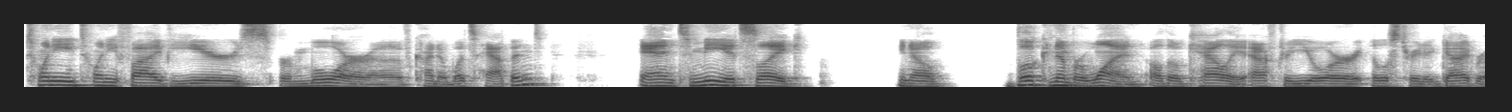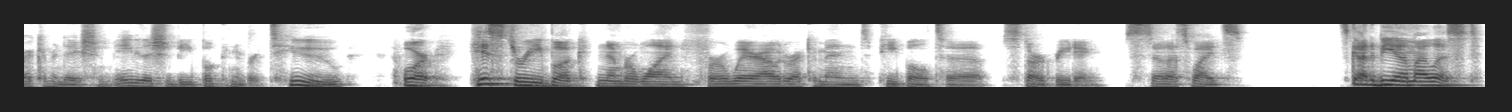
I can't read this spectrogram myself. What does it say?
20, 25 years or more of kind of what's happened. And to me, it's like, you know, book number one, although Kali, after your illustrated guide recommendation, maybe this should be book number two or history book number one for where I would recommend people to start reading. So that's why it's it's got to be on my list.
